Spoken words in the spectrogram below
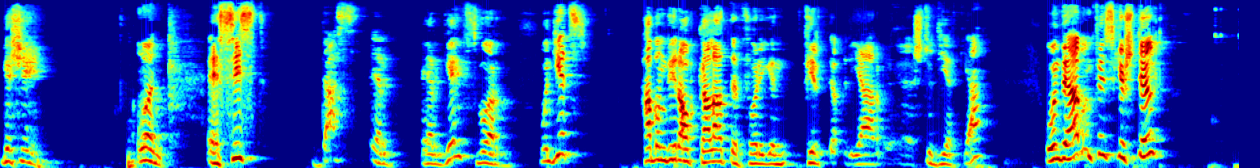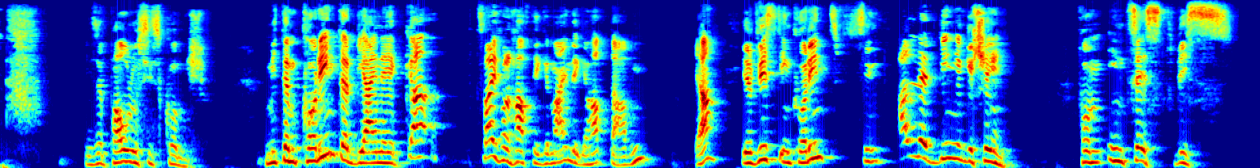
geschehen. Und es ist das er, ergänzt worden. Und jetzt haben wir auch Galater vorigen Vierteljahr äh, studiert, ja? Und wir haben festgestellt, dieser Paulus ist komisch. Mit dem Korinther, die eine zweifelhafte Gemeinde gehabt haben, ja? Ihr wisst, in Korinth sind alle Dinge geschehen. Vom Inzest bis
